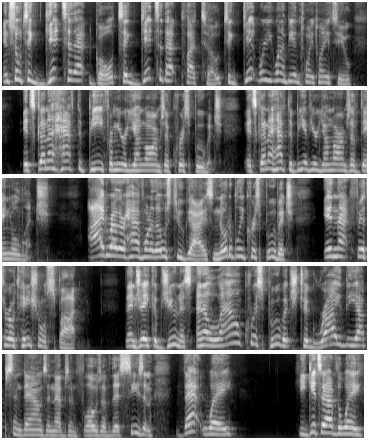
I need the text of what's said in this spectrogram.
And so to get to that goal, to get to that plateau, to get where you want to be in 2022, it's going to have to be from your young arms of Chris Bubic. It's going to have to be of your young arms of Daniel Lynch. I'd rather have one of those two guys, notably Chris Bubic, in that fifth rotational spot than Jakob Junis and allow Chris Bubic to ride the ups and downs and ebbs and flows of this season. That way, he gets it out of the way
